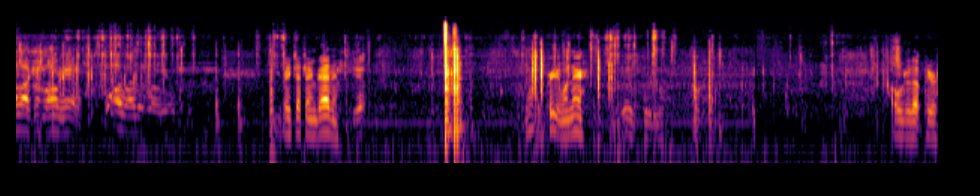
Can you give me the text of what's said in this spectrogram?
like that long handle. I love it, love it. Reach out there and grab him. Yep, That's a pretty one there. it is pretty. Hold it up here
